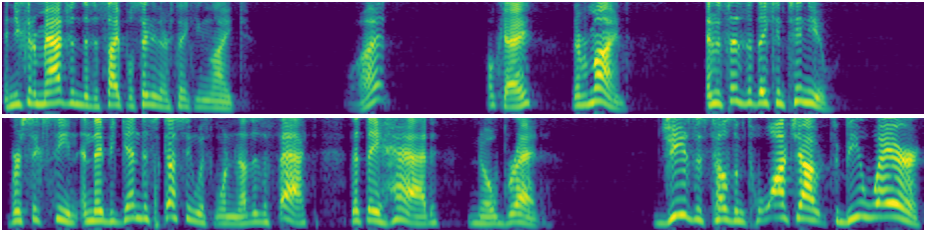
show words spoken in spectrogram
And you can imagine the disciples sitting there thinking, like, what? Okay, never mind. And it says that they continue. Verse 16, and they began discussing with one another the fact that they had no bread. Jesus tells them to watch out, to be aware.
